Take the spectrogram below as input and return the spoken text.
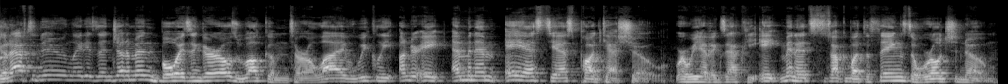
Good afternoon, ladies and gentlemen, boys and girls. Welcome to our live weekly Under 8 M&M ASTS podcast show, where we have exactly 8 minutes to talk about the things the world should know.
